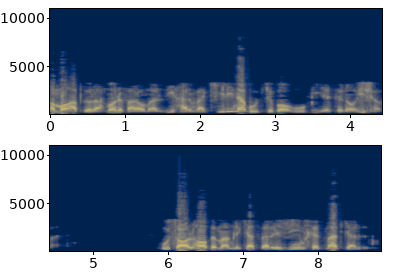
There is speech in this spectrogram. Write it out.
اما عبدالرحمن فرامرزی هر وکیلی نبود که با او بیاعتنایی شود. او سالها به مملکت و رژیم خدمت کرده بود.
